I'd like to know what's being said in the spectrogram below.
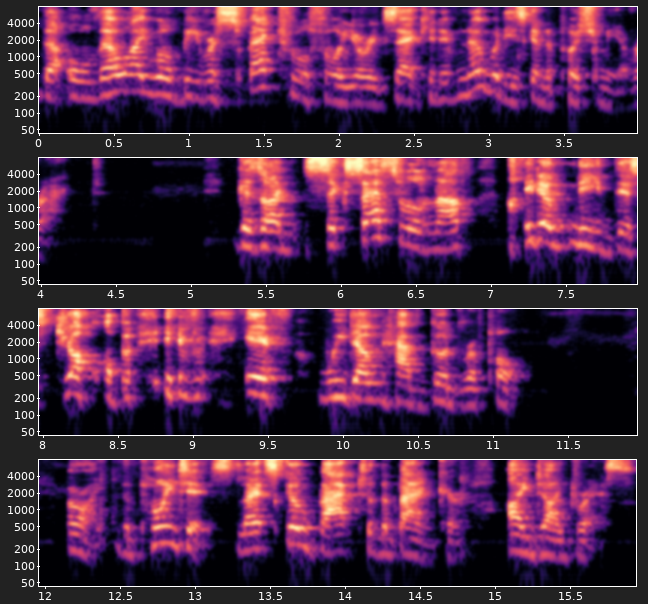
that although I will be respectful for your executive, nobody's going to push me around because I'm successful enough. I don't need this job if, if we don't have good rapport. All right, the point is, let's go back to the banker. I digress.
